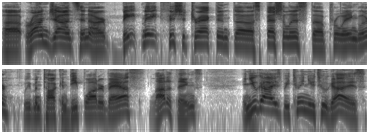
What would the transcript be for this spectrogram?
uh, Ron Johnson, our Baitmate Fish Attractant uh, specialist, uh, pro angler. We've been talking deep water bass, a lot of things. And you guys, between you two guys,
